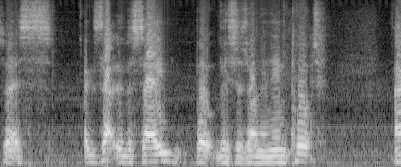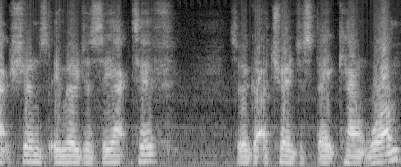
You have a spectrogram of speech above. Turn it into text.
so it's exactly the same but this is on an input. Actions emergency active. So we've got a change of state count 1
